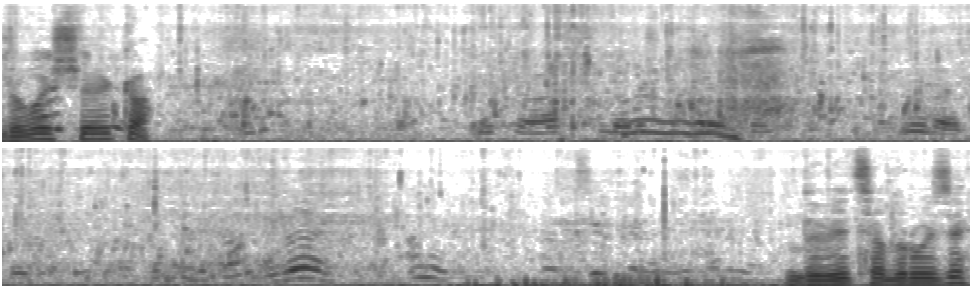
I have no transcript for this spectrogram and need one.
Давай ще яка. Дивіться, друзі.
